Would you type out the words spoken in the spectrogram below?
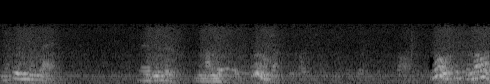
Dat wil je niet bij. Hij doet het. Nou, het is van alles.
